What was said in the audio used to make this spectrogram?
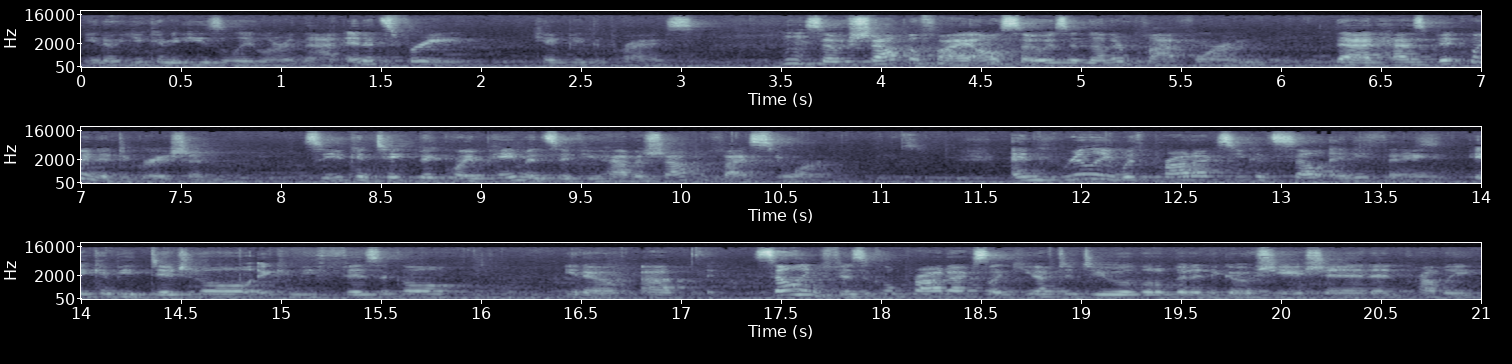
You know, you can easily learn that, and it's free. Can't beat the price. Hmm. So Shopify also is another platform that has Bitcoin integration. So you can take Bitcoin payments if you have a Shopify store. And really, with products, you can sell anything. It can be digital, it can be physical. You know, uh, selling physical products, like you have to do a little bit of negotiation and probably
